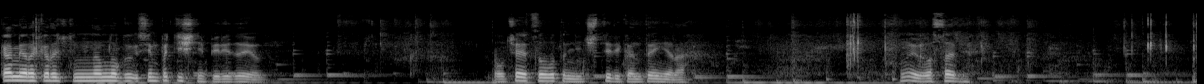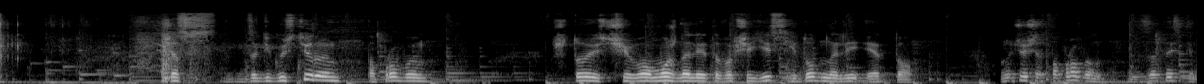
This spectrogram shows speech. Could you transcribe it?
Камера, короче, намного симпатичнее передает. Получается, вот они, 4 контейнера. Ну и васаби. Сейчас задегустируем, попробуем, что из чего, можно ли это вообще есть, съедобно ли это. Ну что, сейчас попробуем, затестим,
